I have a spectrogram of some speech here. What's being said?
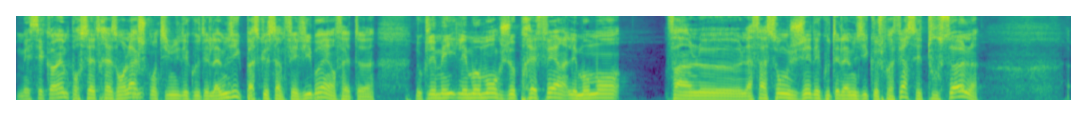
mais c'est quand même pour cette raison-là que je continue d'écouter de la musique parce que ça me fait vibrer en fait. Euh, Donc les les moments que je préfère, les moments, enfin le la façon que j'ai d'écouter de la musique que je préfère, c'est tout seul.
